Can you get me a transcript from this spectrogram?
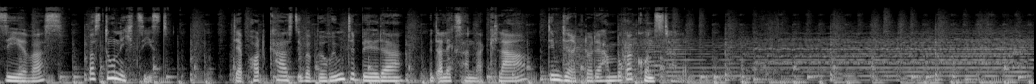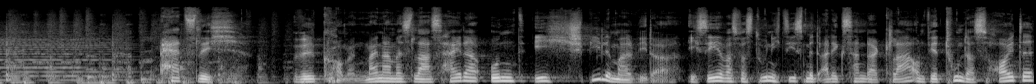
sehe was, was du nicht siehst. Der Podcast über berühmte Bilder mit Alexander Klar, dem Direktor der Hamburger Kunsthalle. Herzlich willkommen. Mein Name ist Lars Heider und ich spiele mal wieder. Ich sehe was, was du nicht siehst mit Alexander Klar und wir tun das heute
